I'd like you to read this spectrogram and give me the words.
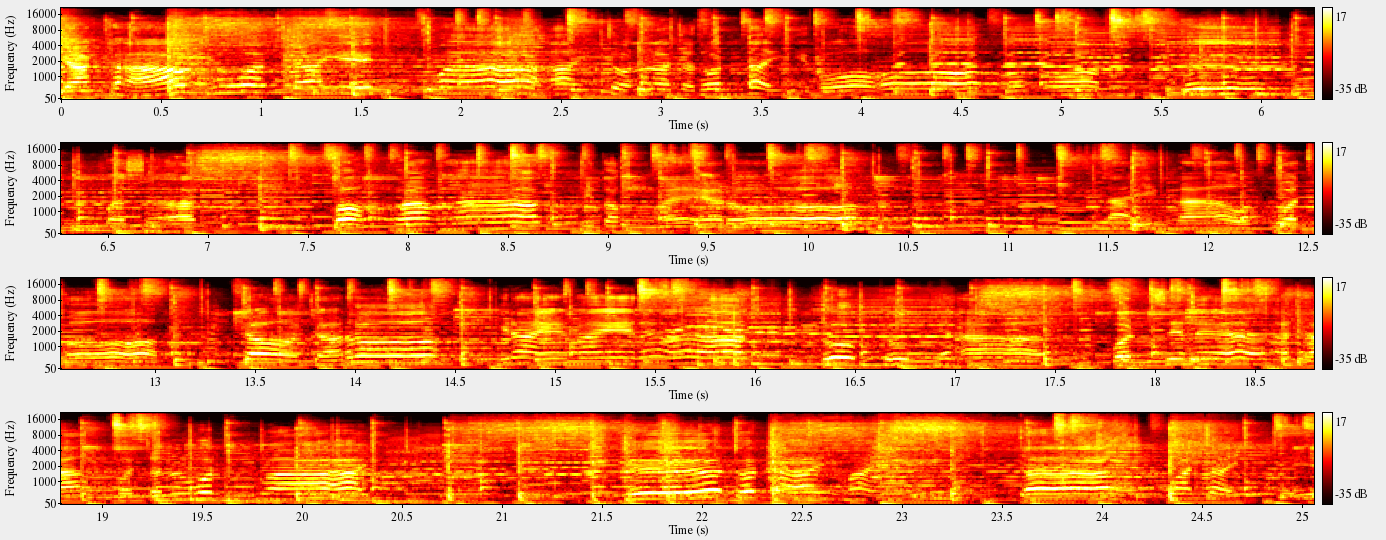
อยากถามทวนใจว่าไอ้จนเราจะทนได้บ่าทบอกความหักที่ต้องไม่รอไหลข้าวกวดทอเจ้าจะรอที่ได้ไหมนะทุกทุกอย่างบนเสียเลือทางบนจนวุ่นวายเธอทนได้ไหมถ้าว่าใจเอ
